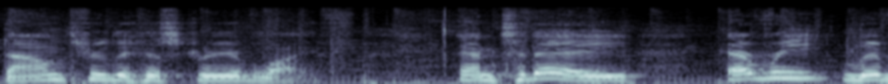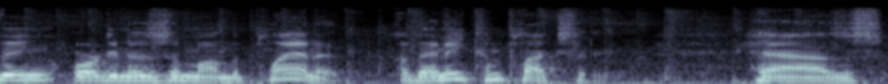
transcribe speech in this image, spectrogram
down through the history of life. And today, every living organism on the planet of any complexity has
